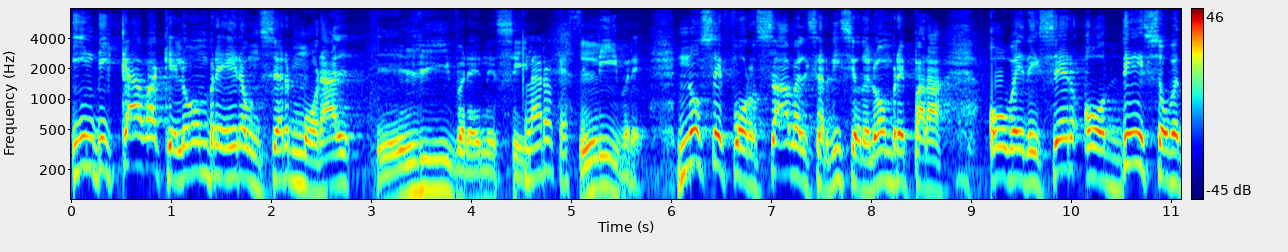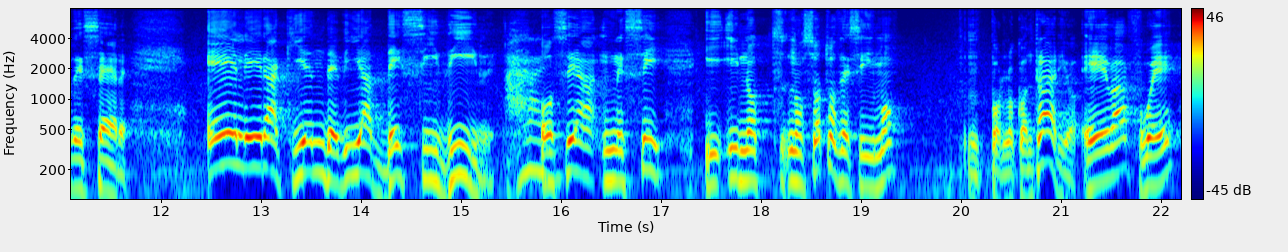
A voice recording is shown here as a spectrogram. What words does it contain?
indicaba que el hombre era un ser moral libre en sí. Claro que sí. Libre. No se forzaba el servicio del hombre para obedecer o desobedecer. Él era quien debía decidir. O sea, sí, y, y nosotros decidimos por lo contrario, Eva fue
